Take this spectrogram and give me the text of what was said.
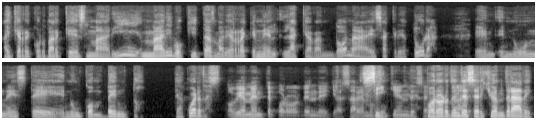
Hay que recordar que es Mari, Mari Boquitas, María Raquenel, la que abandona a esa criatura en un, este, en un convento. ¿Te acuerdas? Obviamente por orden de, ya sabemos Sí, quién de Por orden de. Sergio Andrade.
